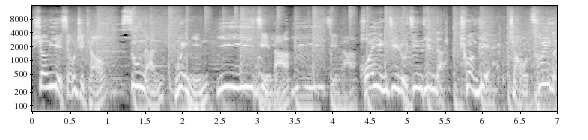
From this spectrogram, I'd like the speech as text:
商业小纸条苏南为您一一解答，一一解答。欢迎进入今天的创业找崔磊。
